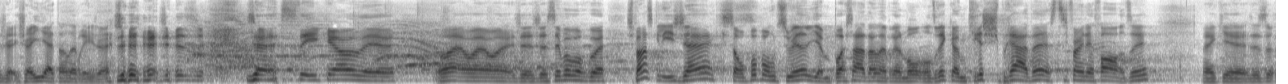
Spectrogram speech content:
J'ai attendre après les gens. Je, je- je- je- c'est comme. euh, ouais, ouais, ouais. Je, je sais pas pourquoi. Je pense que les gens qui sont pas ponctuels, ils aiment pas ça attendre après le monde. On dirait comme Chris, je suis prêt avant, si tu fais un effort, tu sais. Fait que, euh, c'est ça. Tu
